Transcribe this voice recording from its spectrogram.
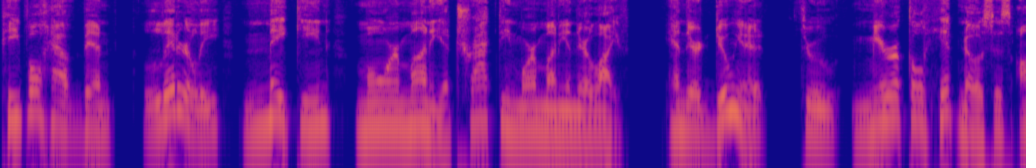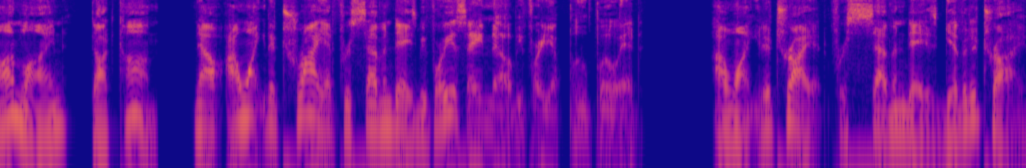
People have been literally making more money, attracting more money in their life. And they're doing it through miraclehypnosisonline.com. Now, I want you to try it for seven days. Before you say no, before you poo poo it, I want you to try it for seven days. Give it a try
